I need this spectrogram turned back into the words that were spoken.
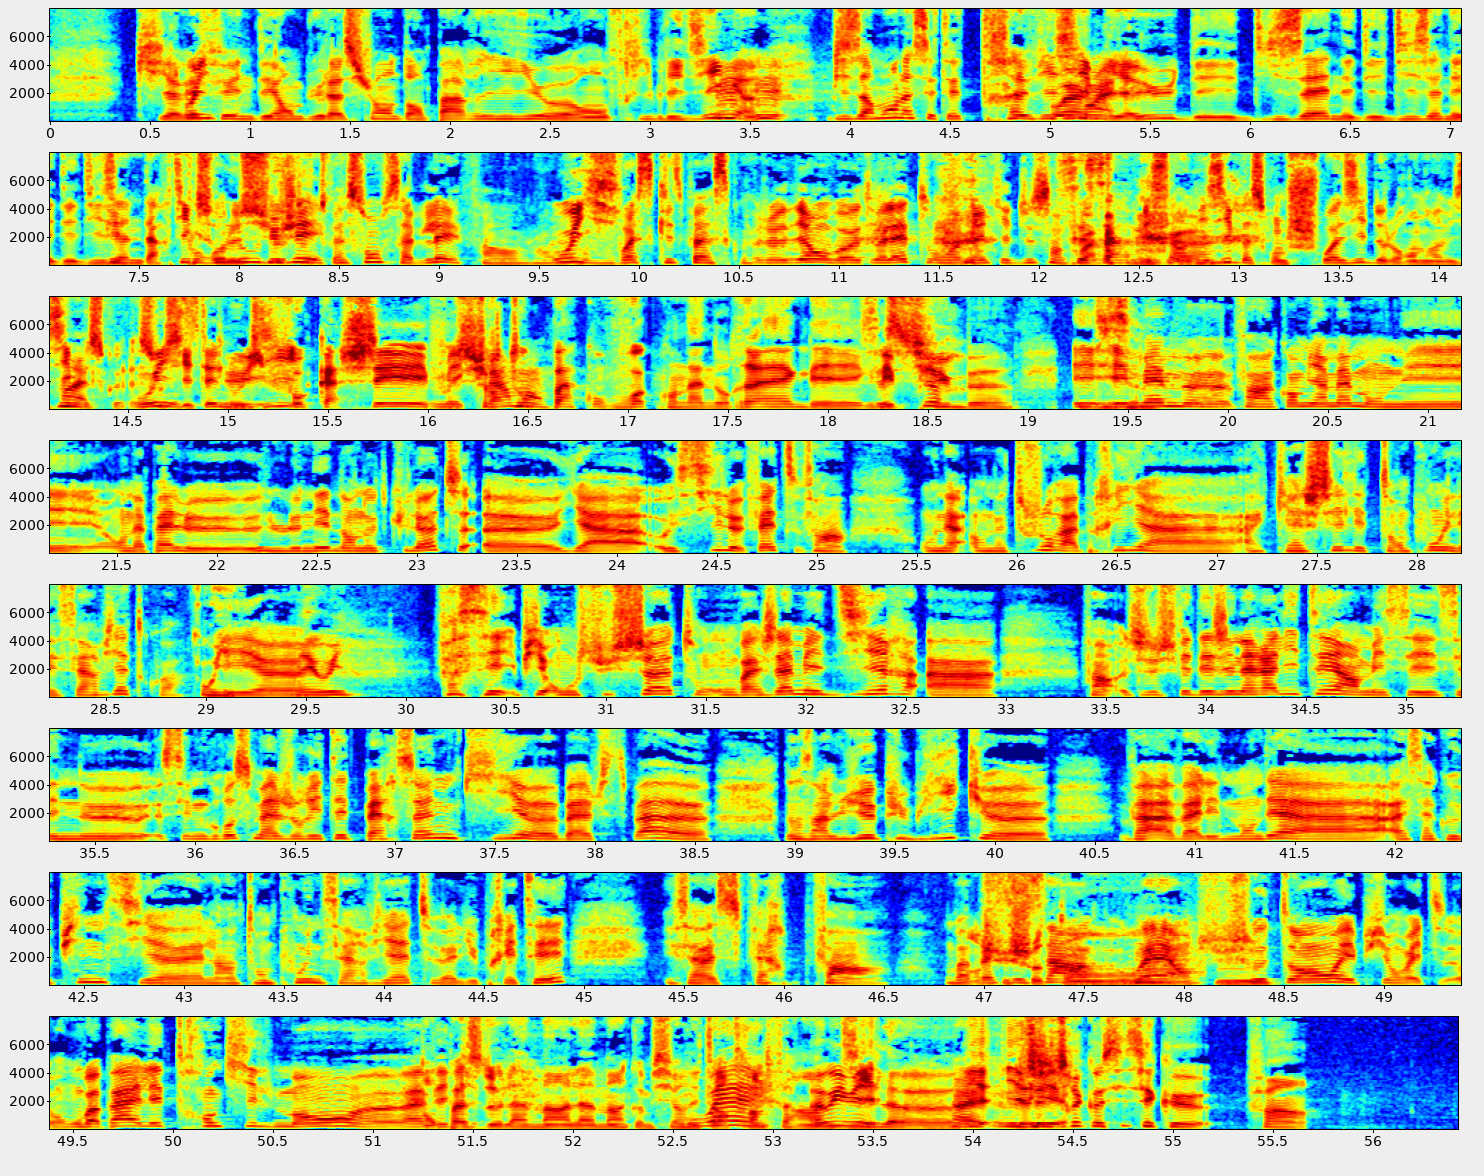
qui avait fait une déambulation dans Paris euh, en free bleeding. Mm, mm. Bizarrement, là, c'était très visible. Il y a eu des dizaines et des dizaines et des dizaines d'articles sur le sujet. De toute façon, ça l'est. Enfin, oui. on voit ce qui se passe. Quoi. Je veux dire, on va aux toilettes, on voit bien qu'il y a du sang. C'est ça, mais c'est invisible parce qu'on choisit de le rendre invisible parce que la société nous dit il faut cacher, il faut mais surtout pas qu'on voit qu'on a nos règles et les pubs. Et, et même, euh, enfin, quand bien même on est, on n'a pas le, le, nez dans notre culotte, euh, il y a aussi le fait, enfin, on a, on a toujours appris à, à, cacher les tampons et les serviettes, quoi. Oui, et, mais oui. Enfin, c'est et puis on chuchote, on, on va jamais dire à Enfin, je, je, fais des généralités, hein, mais c'est une, une grosse majorité de personnes qui, euh, bah, je sais pas, euh, dans un lieu public, euh, va, va aller demander à, à sa copine si euh, elle a un tampon, une serviette à lui prêter, et ça va se faire. Enfin, on va en passer ça, un, ouais, en chuchotant, et puis on va être, on va pas aller tranquillement. Avec... On passe de la main à la main comme si on était en train de faire un ah oui, deal. Mais, il y a, y a des trucs aussi, c'est que, enfin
